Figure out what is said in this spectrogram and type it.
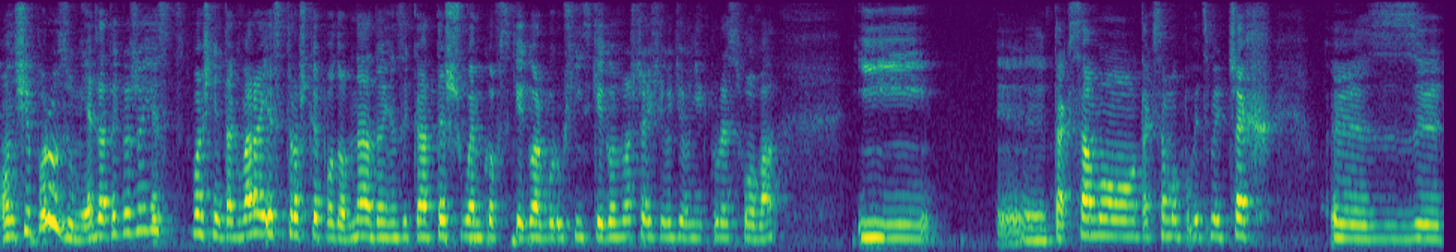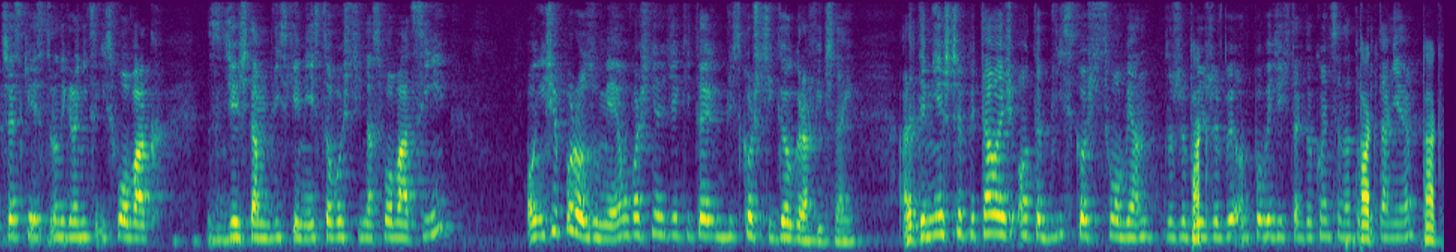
on się porozumie, dlatego że jest właśnie ta gwara jest troszkę podobna do języka też łemkowskiego albo rusińskiego, zwłaszcza jeśli chodzi o niektóre słowa. I yy, tak samo, tak samo powiedzmy Czech yy, z czeskiej strony granicy i Słowak z gdzieś tam bliskiej miejscowości na Słowacji, oni się porozumieją właśnie dzięki tej bliskości geograficznej. Ale ty mnie jeszcze pytałeś o tę bliskość Słowian, żeby, Tak. żeby odpowiedzieć tak do końca na to Tak. pytanie. Tak.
